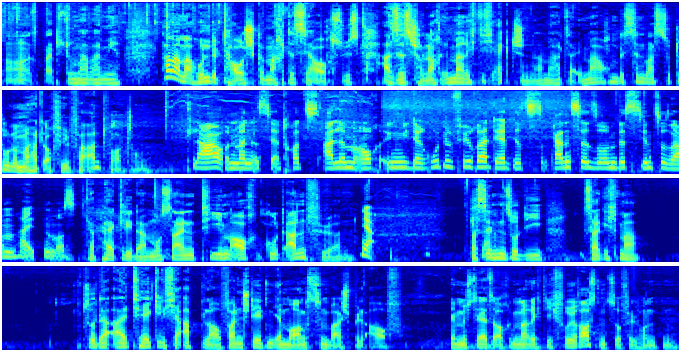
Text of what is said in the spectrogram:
So, jetzt bleibst du mal bei mir. Haben wir mal Hundetausch gemacht, ist ja auch süß. Also ist schon auch immer richtig Action. Ne? Man hat ja immer auch ein bisschen was zu tun und man hat auch viel Verantwortung. Klar, und man ist ja trotz allem auch irgendwie der Rudelführer, der das Ganze so ein bisschen zusammenhalten muss. Der Packleader muss sein Team auch gut anführen. Ja. Was klar. sind denn so die, sag ich mal, so der alltägliche Ablauf? Wann steht denn ihr morgens zum Beispiel auf? Ihr müsst ja jetzt auch immer richtig früh raus mit so vielen Hunden.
